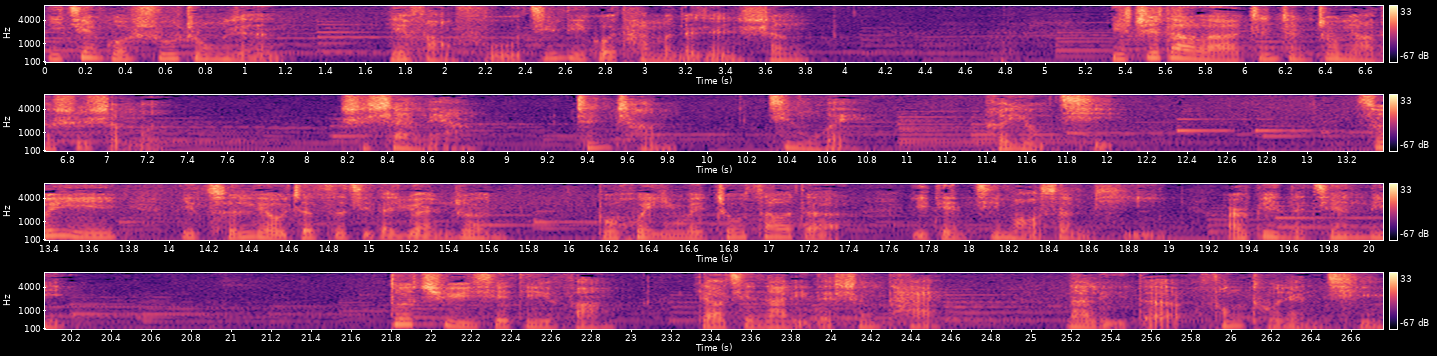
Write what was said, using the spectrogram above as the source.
你见过书中人，也仿佛经历过他们的人生。你知道了真正重要的是什么？是善良、真诚、敬畏和勇气。所以你存留着自己的圆润，不会因为周遭的一点鸡毛蒜皮而变得尖利。多去一些地方，了解那里的生态，那里的风土人情。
